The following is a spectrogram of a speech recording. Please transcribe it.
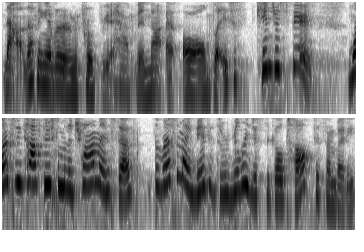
now nothing ever inappropriate happened not at all but it's just kindred spirits once we talk through some of the trauma and stuff, the rest of my visits were really just to go talk to somebody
